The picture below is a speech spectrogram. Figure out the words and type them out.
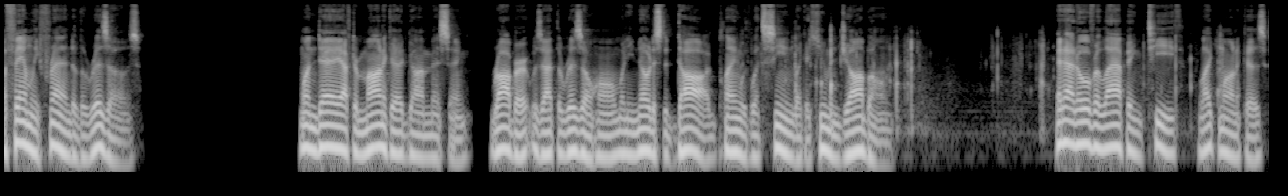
a family friend of the Rizzos. One day after Monika had gone missing, Robert was at the Rizzo home when he noticed a dog playing with what seemed like a human jawbone. It had overlapping teeth, like Monika's,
